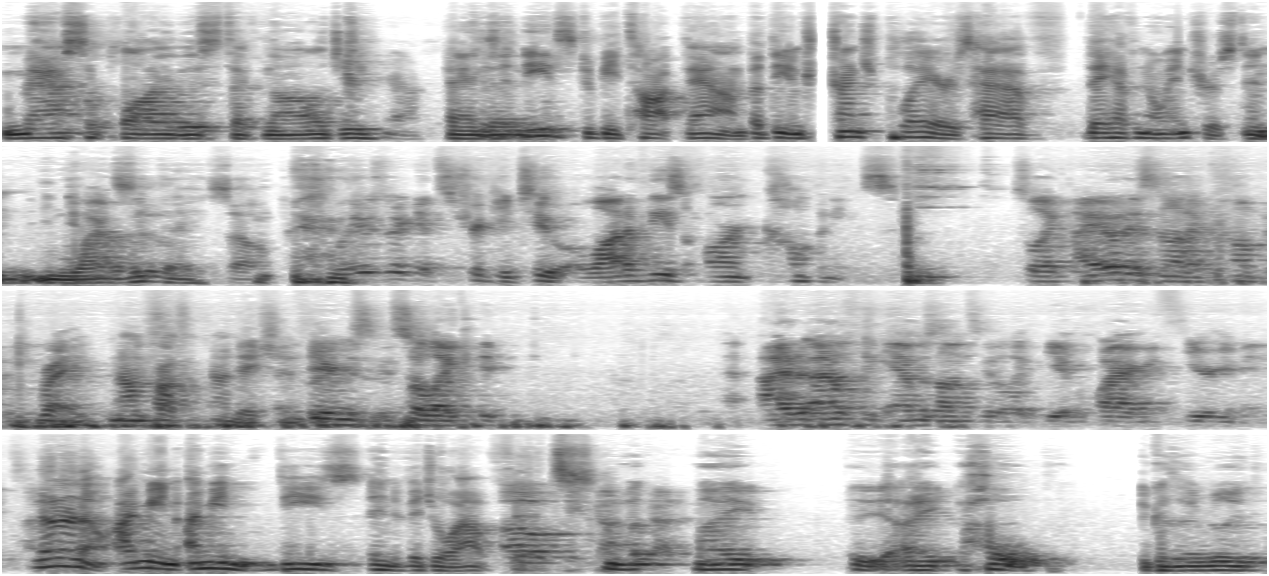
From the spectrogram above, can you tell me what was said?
mass apply this technology. Yeah. And Because it needs to be top down, but the entrenched players have they have no interest in, in doing Why so. would they? So Well, here's where it gets tricky too. A lot of these aren't companies. So like IOTA is not a company. right, nonprofit foundation. Ethereum is, so like it, I, I don't think Amazon's gonna like be acquiring Ethereum anytime. No, no, no. I mean, I mean these individual Oh, okay, outfits. got it, got it. My, I hope, because I really,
